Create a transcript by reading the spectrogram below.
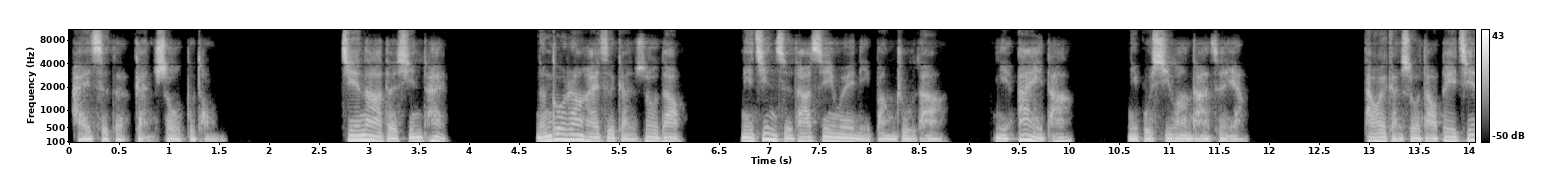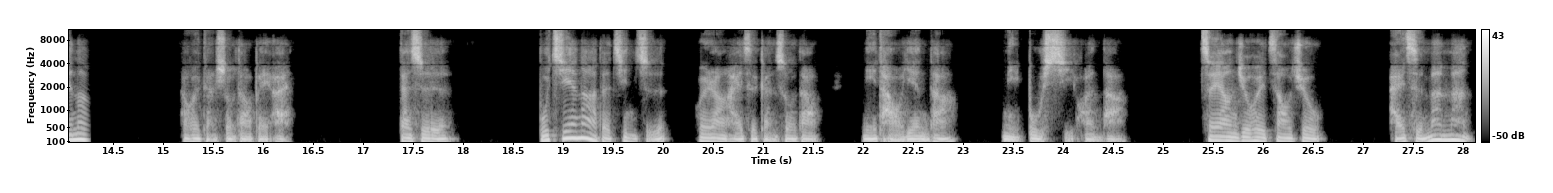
孩子的感受不同。接纳的心态。能够让孩子感受到，你禁止他是因为你帮助他，你爱他，你不希望他这样，他会感受到被接纳，他会感受到被爱。但是不接纳的禁止会让孩子感受到你讨厌他，你不喜欢他，这样就会造就孩子慢慢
